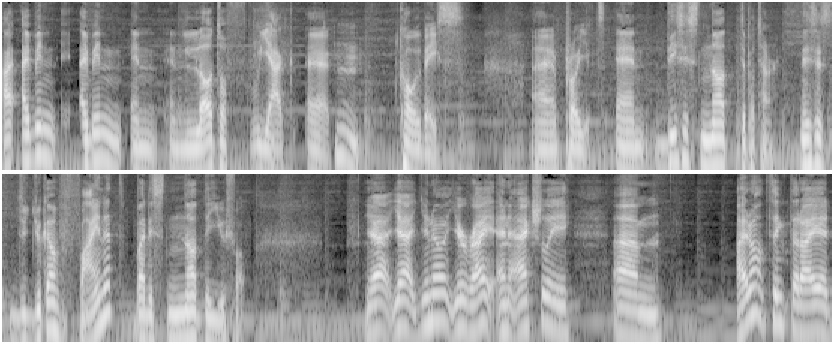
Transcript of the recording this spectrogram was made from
I, have been I've been in, in a lot of React uh, hmm. code base uh, projects, and this is not the pattern. This is you can find it, but it's not the usual. Yeah, yeah, you know, you're right, and actually. Um, I don't think that I had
